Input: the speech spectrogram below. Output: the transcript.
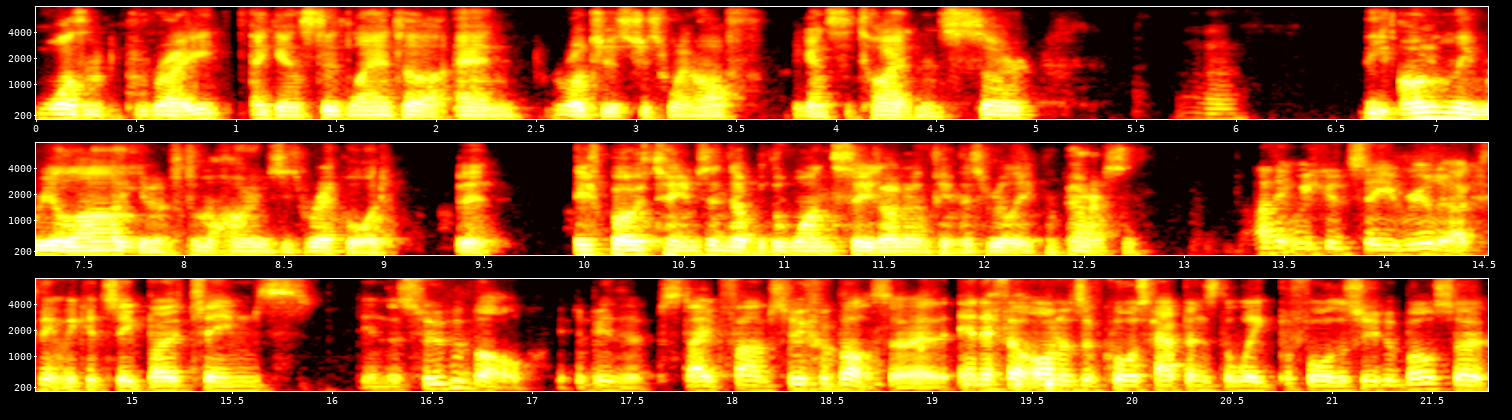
wasn't great against Atlanta, and Rodgers just went off against the Titans. So Mm. the only real argument for Mahomes is record. But if both teams end up with the one seed, I don't think there's really a comparison. I think we could see really. I think we could see both teams in the Super Bowl. It'll be the State Farm Super Bowl. So uh, NFL honors, of course, happens the week before the Super Bowl. So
